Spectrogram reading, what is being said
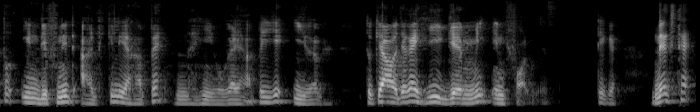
तो इनडिफिनिट आर्टिकल यहाँ पे नहीं होगा। यहाँ पे ये ईरर है। तो क्या हो जाएगा? ही गेव मी इंफॉर्मेशन ठीक है? नेक्स्ट है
